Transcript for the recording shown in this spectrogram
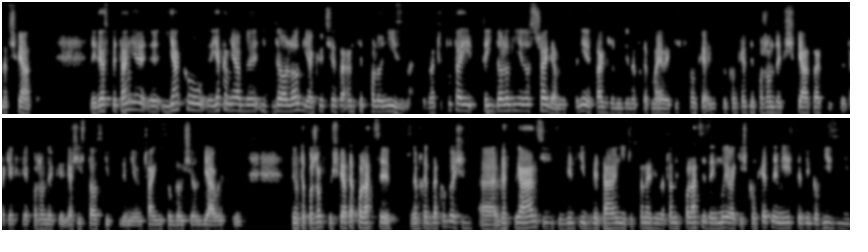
nad światem. No i teraz pytanie, y, jaką, jaka miałaby ideologia krycie za antypolonizmem? To znaczy tutaj tej ideologii nie dostrzegam. Znaczy, to nie jest tak, że ludzie na przykład mają jakiś konkretny porządek świata, tak jak, jak porządek rasistowski, w którym, nie wiem, czarni są gorsi od białych, w tym to porządku świata Polacy, czy na przykład dla kogoś e, we Francji, czy w Wielkiej Brytanii, czy w Stanach Zjednoczonych Polacy zajmują jakieś konkretne miejsce w jego wizji,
